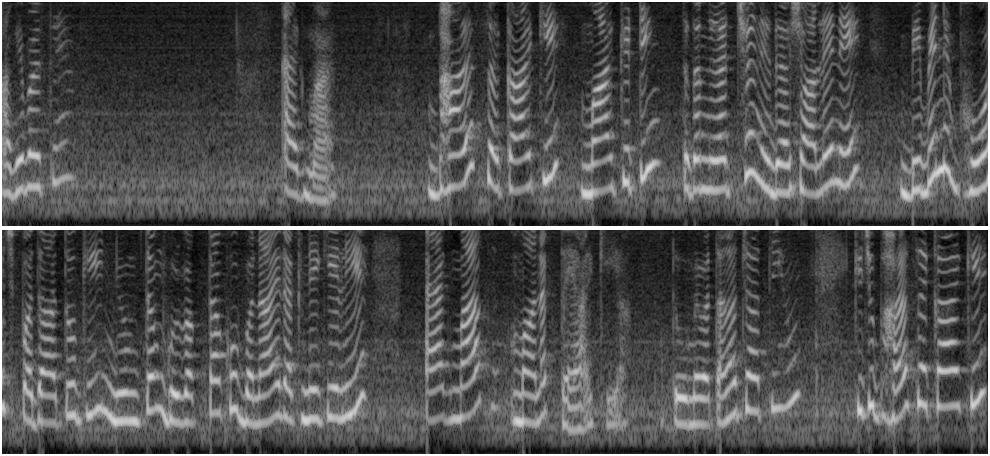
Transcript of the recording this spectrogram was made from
आगे बढ़ते हैं। एग मार्क भारत सरकार के मार्केटिंग तथा निरीक्षण निदेशालय ने विभिन्न भोज पदार्थों की न्यूनतम गुणवत्ता को बनाए रखने के लिए एग मार्क मानक तैयार किया। तो मैं बताना चाहती हूँ कि जो भारत सरकार के,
